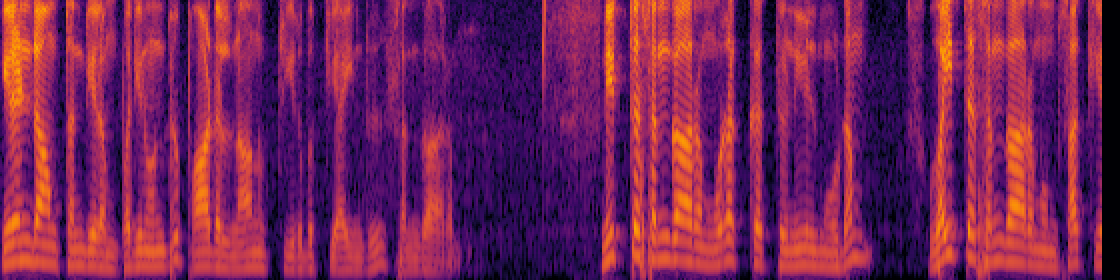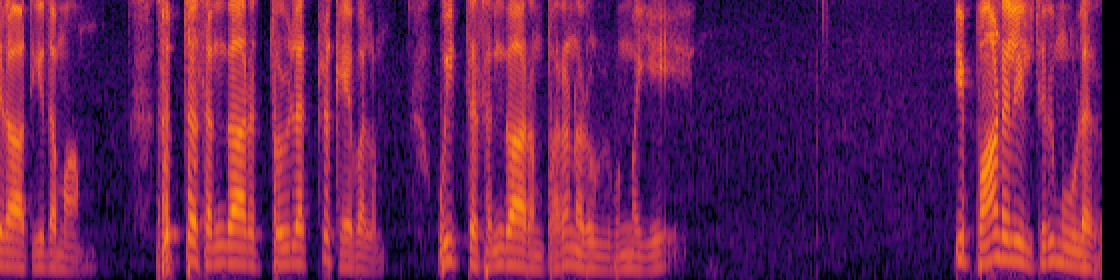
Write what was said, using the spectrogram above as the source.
இரண்டாம் தந்திரம் பதினொன்று பாடல் நானூற்றி இருபத்தி ஐந்து சங்காரம். நித்த சங்காரம் உறக்கத்து நீள்மூடம் வைத்த சங்காரமும் சாக்கிராதீதமாம் சுத்த சங்காரத் தொழிலற்ற கேவலம். உய்த்த சங்காரம் பரனருள் உண்மையே. இப்பாடலில் திருமூலர்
